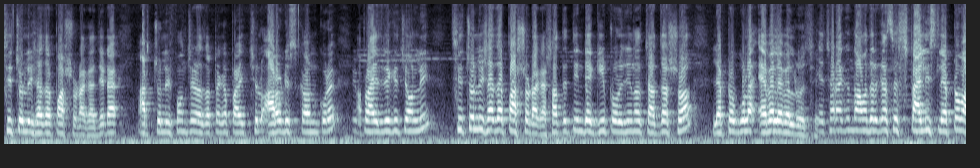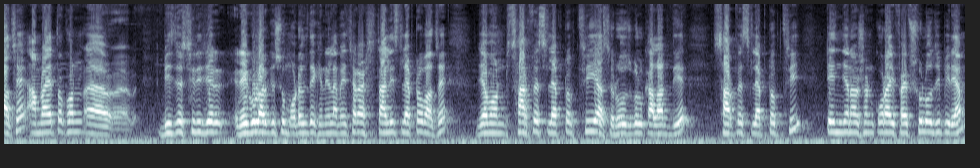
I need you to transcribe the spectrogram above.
ছিচল্লিশ হাজার পাঁচশো টাকা, যেটা আটচল্লিশ, পঞ্চাশ হাজার টাকা প্রাইস ছিল আরও ডিসকাউন্ট করে প্রাইস রেখেছি অনলি ছিচল্লিশ হাজার পাঁচশো টাকা। সাথে তিনটে গিফট অরিজিনাল চার্জার সহ ল্যাপটপগুলো অ্যাভেলেবেল রয়েছে। এছাড়া কিন্তু আমাদের কাছে স্টাইলিশ ল্যাপটপ আছে, আমরা এতক্ষণ বিজনেস সিরিজের রেগুলার কিছু মডেল দেখে নিলাম। এছাড়া স্টাইলিশ ল্যাপটপ আছে, যেমন সারফেস ল্যাপটপ থ্রি আছে রোজ গোল্ড কালার দিয়ে Surface laptop three ten generation core i five ষোলো জিবি র্যাম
